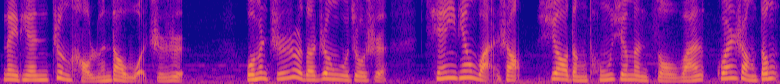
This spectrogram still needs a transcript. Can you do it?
那天正好轮到我值日，我们值日的任务就是前一天晚上需要等同学们走完，关上灯，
